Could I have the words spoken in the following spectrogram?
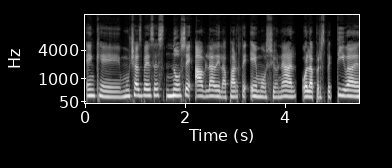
en que muchas veces no se habla de la parte emocional o la perspectiva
